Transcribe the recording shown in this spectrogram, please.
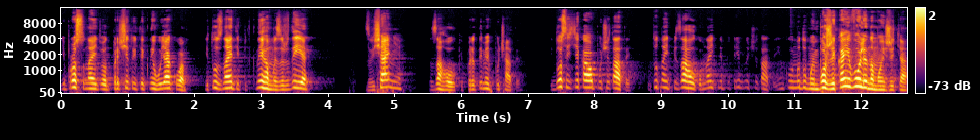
І просто навіть от прочитуйте книгу Якова, і тут, знаєте, під книгами завжди є звичайні заголовки перед тим, як почати. І досить цікаво почитати. І тут навіть під заголовком навіть не потрібно читати. Інколи ми думаємо, Боже, яка є воля на моє життя?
